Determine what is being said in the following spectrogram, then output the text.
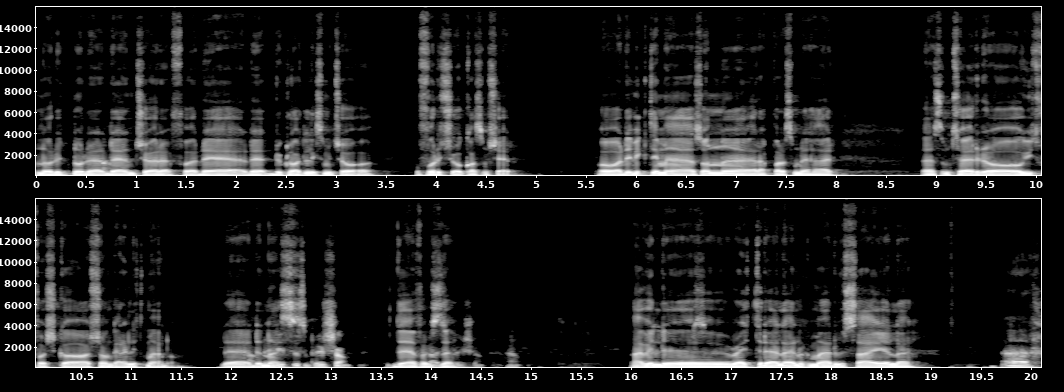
når, du, når det, det en kjører, for det, det, du klarer liksom ikke å, å forutse hva som skjer. Og det er viktig med sånne rappere som det her, som tør å utforske sjangeren litt mer, da. Det, Ja, det er nice. Det er faktisk det. Ja. Nei, Vil du rate det, eller er det noe mer du vil si, eller? Uh,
